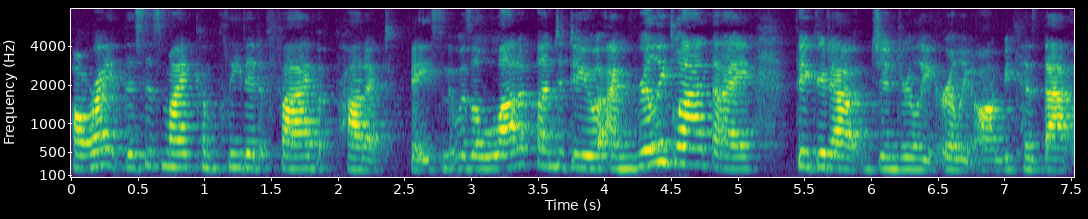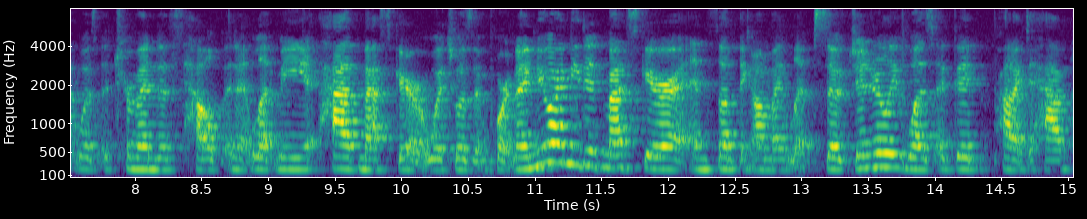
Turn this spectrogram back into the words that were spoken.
All right, this is my completed five product face and it was a lot of fun to do. I'm really glad that I figured out Gingerly early on because that was a tremendous help and it let me have mascara, which was important. I knew I needed mascara and something on my lips, so Gingerly was a good product to have.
